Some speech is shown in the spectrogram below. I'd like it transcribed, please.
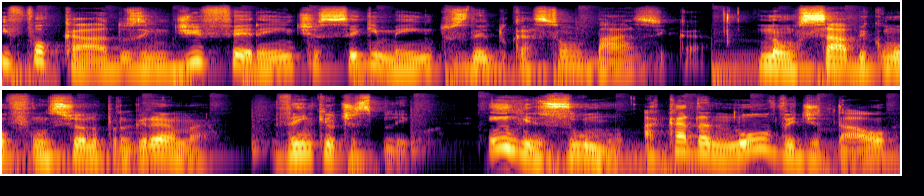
e focados em diferentes segmentos da educação básica. Não sabe como funciona o programa? Vem que eu te explico. Em resumo, a cada novo edital,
